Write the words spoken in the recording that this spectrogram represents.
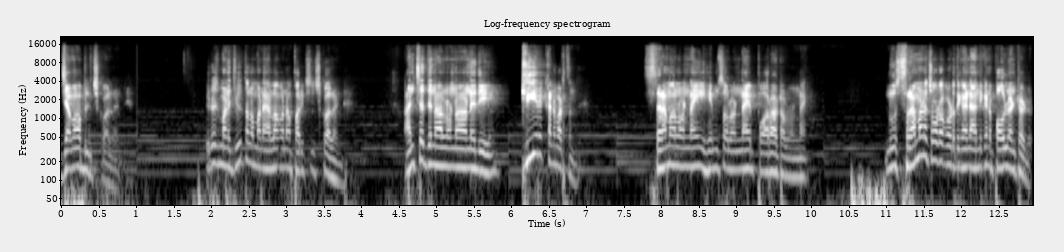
జవాబులు ఇచ్చుకోవాలండి ఈరోజు మన జీవితంలో మనం ఎలా ఉన్నా పరీక్షించుకోవాలండి అంచె దినాలు ఉన్నా అనేది క్లియర్ కనబడుతుంది. శ్రమలు ఉన్నాయి హింసలు ఉన్నాయి పోరాటాలు ఉన్నాయి నువ్వు శ్రమను చూడకూడదు కానీ అందుకని పౌలు అంటాడు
